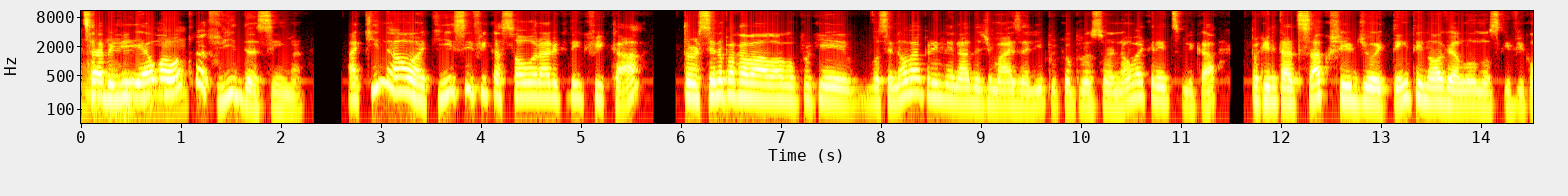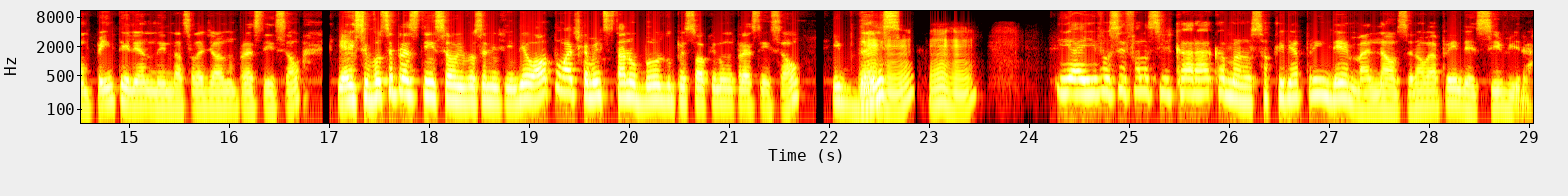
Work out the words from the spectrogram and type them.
sabe? Ele é uma Uhum. outra vida, assim, mano. Aqui não, aqui você fica só o horário que tem que ficar, torcendo pra acabar logo, porque você não vai aprender nada demais ali, porque o professor não vai querer te explicar. Porque ele tá de saco cheio de 89 alunos que ficam pentelhando dentro da sala de aula e não presta atenção. E aí, se você presta atenção e você não entendeu, automaticamente você tá no bolo do pessoal que não presta atenção. E dance. Uhum, uhum. E aí você fala assim: caraca, mano, eu só queria aprender. Mas não, você não vai aprender, se vira.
